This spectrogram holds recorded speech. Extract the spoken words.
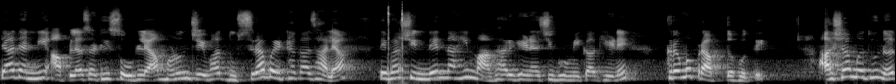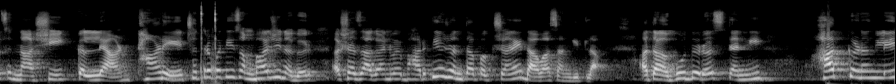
त्या त्यांनी आपल्यासाठी सोडल्या. म्हणून जेव्हा दुसऱ्या बैठका झाल्या तेव्हा शिंदेंनाही माघार घेण्याची भूमिका घेणे क्रमप्राप्त होते. अशामधूनच नाशिक कल्याण ठाणे छत्रपती संभाजीनगर अशा जागांवर भारतीय जनता पक्षाने दावा सांगितला. आता अगोदरच त्यांनी हातकणंगले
